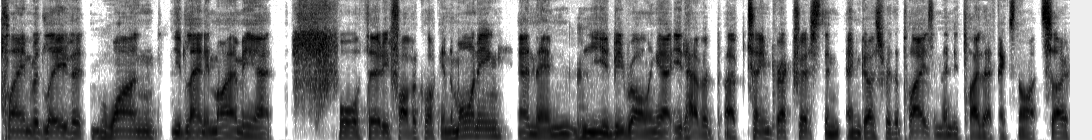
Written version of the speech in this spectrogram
Plane would leave at one. You'd land in Miami at 4.30, 5 o'clock in the morning, and then you'd be rolling out. You'd have a, a team breakfast and, and go through the plays, and then you'd play that next night. So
